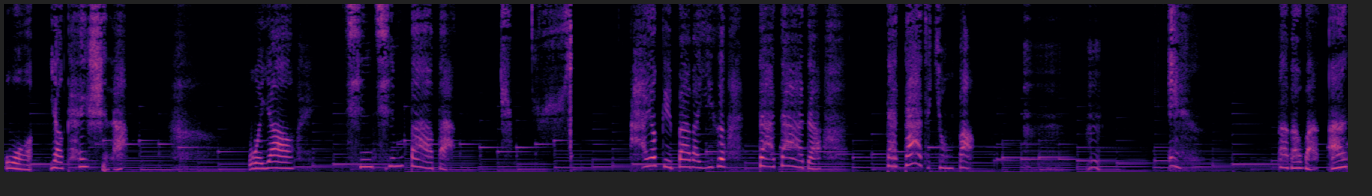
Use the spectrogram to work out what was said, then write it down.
我要开始啦。我要亲亲爸爸，还要给爸爸一个大大的大大的拥抱。嗯爸爸晚安。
